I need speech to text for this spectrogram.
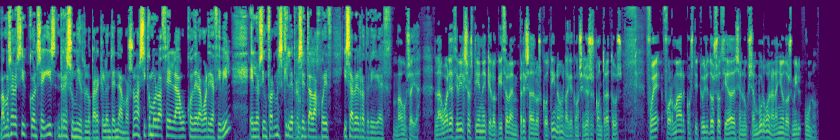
Vamos a ver si conseguís resumirlo para que lo entendamos, ¿no? Así como lo hace la UCO de la Guardia Civil en los informes que le presenta la juez Isabel Rodríguez. Vamos allá. La Guardia Civil sostiene que lo que hizo la empresa de los Cotino, la que consiguió esos contratos, fue formar, constituir dos sociedades en Luxemburgo en el año 2001.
